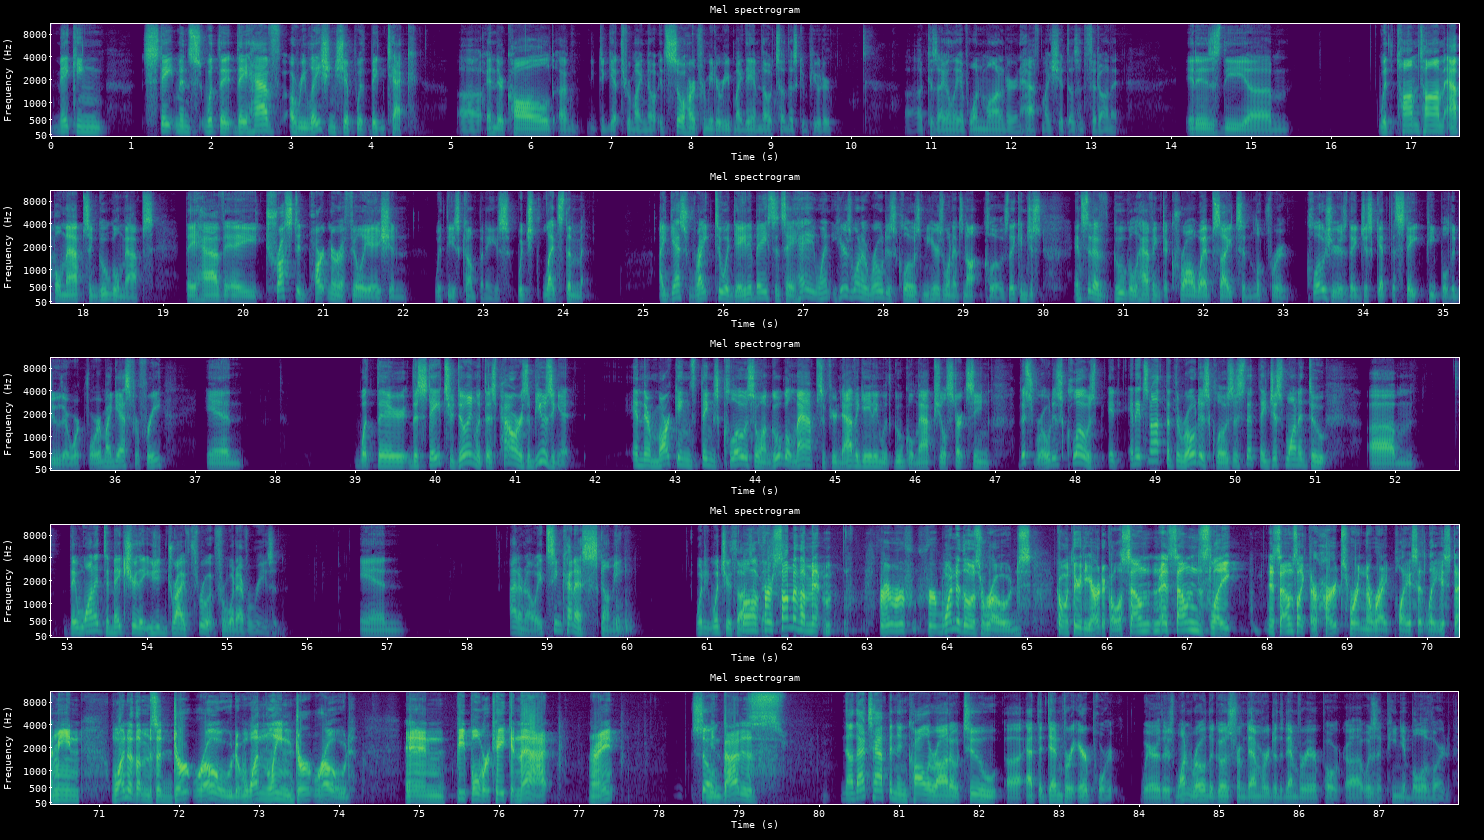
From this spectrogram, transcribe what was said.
making statements what they they have a relationship with big tech uh, and they're called I need to get through my note. It's so hard for me to read my damn notes on this computer because I only have one monitor and half my shit doesn't fit on it. It is the um, with TomTom, Apple Maps, and Google Maps. They have a trusted partner affiliation with these companies, which lets them, I guess, write to a database and say, "Hey, when here's when a road is closed and here's when it's not closed." They can just instead of Google having to crawl websites and look for closures, they just get the state people to do their work for them, I guess, for free. And what they the states are doing with this power is abusing it. And they're marking things closed. So on Google Maps, if you're navigating with Google Maps, you'll start seeing this road is closed. It, and it's not that the road is closed; it's that they just wanted to, um, they wanted to make sure that you didn't drive through it for whatever reason. And I don't know. It seemed kind of scummy. What, what's your thoughts? Well, on for some of them, it, for for one of those roads, going through the article, it sound it sounds like it sounds like their hearts were in the right place. At least, I mean, one of them is a dirt road, one lane dirt road, and people were taking that, right? so I mean, that is Now that's happened in Colorado too, uh, at the Denver airport, where there's one road that goes from Denver to the Denver airport. Uh, what is it Pena Boulevard?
